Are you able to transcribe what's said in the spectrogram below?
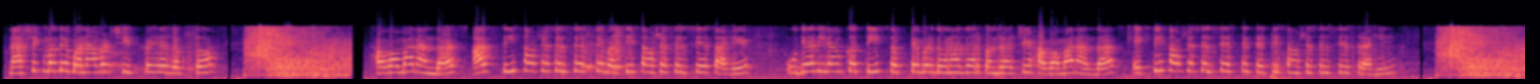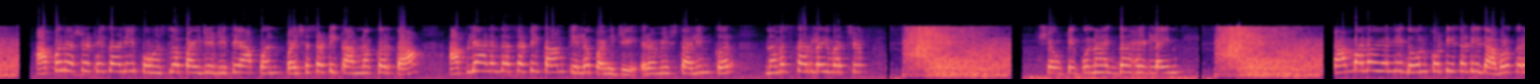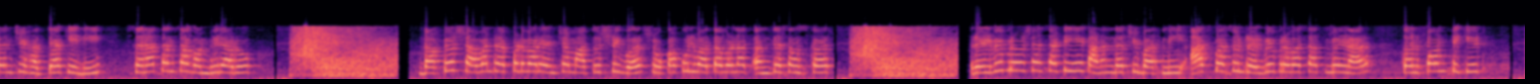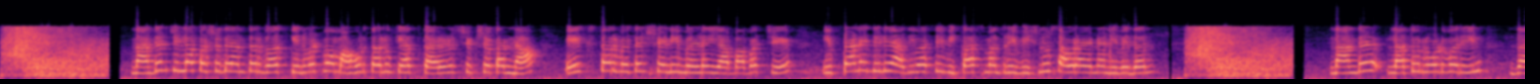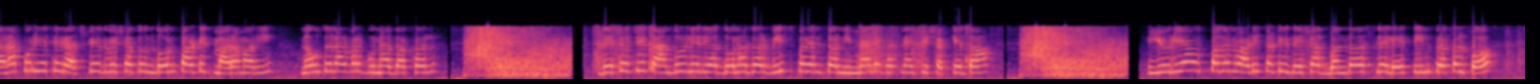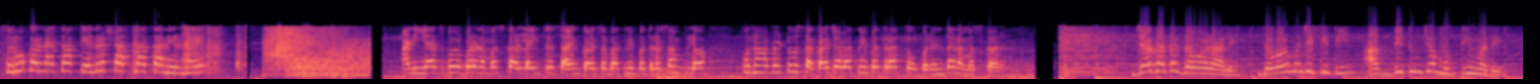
नाशिकमध्ये बनावट शीतपेय जप्त. हवामान अंदाज आज तीस अंश सेल्सिअस ते बत्तीस अंश सेल्सिअस आहे. उद्या दिनांक तीस सप्टेंबर दोन हजार पंधराचे हवामान अंदाज एकतीस अंश सेल्सिअस ते तेहतीस अंश सेल्सिअस राहील. आपण अशा ठिकाणी पोहोचलं पाहिजे जिथे आपण पैशासाठी काम न करता आपल्या आनंदासाठी काम केलं पाहिजे. रमेश तालीमकर नमस्कार लाईव्ह वाचक. शेवटी पुन्हा एकदा हेडलाईन श्याम मानव यांनी दोन कोटीसाठी दाभोळकरांची हत्या केली. सनातनचा गंभीर आरोप डॉक्टर श्रावण रॅपडवार यांच्या मातोश्रीवर शोकाकुल वातावरणात अंत्यसंस्कार. रेल्वे प्रवाशांसाठी एक आनंदाची बातमी. आजपासून रेल्वे प्रवासात मिळणार कन्फर्म तिकीट. नांदेड जिल्हा परिषदेअंतर्गत किनवट व माहूर तालुक्यात कार्यरत शिक्षकांना एक स्तर वेतन श्रेणी मिळणे याबाबतचे इप्टाने दिले आदिवासी विकास मंत्री विष्णू सावरा यांना निवेदन. नांदेड लातूर रोडवरील जानापूर येथे राजकीय द्वेषातून दोन पार्टीत मारामारी. नऊ जणांवर गुन्हा दाखल. देशाची तांदूळ निर्यात दोन हजार वीस पर्यंत निम्म्याने घटण्याची शक्यता. युरिया उत्पादन वाढीसाठी देशात बंद असलेले तीन प्रकल्प सुरू करण्याचा केंद्र शासनाचा निर्णय. आणि याचबरोबर नमस्कार. लाईव्हचं सायंकाळचं बातमीपत्र संपलं. पुन्हा भेटू सकाळच्या बातमीपत्रात. तोपर्यंत नमस्कार. जग आता जवळ आले. जवळ म्हणजे किती? अगदी तुमच्या मुठ्ठीमध्ये.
